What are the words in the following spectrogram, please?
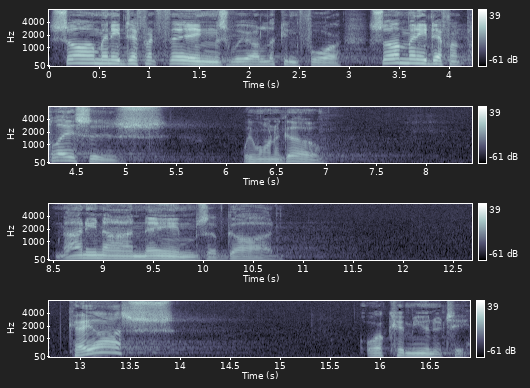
so many different things we are looking for, so many different places we want to go. 99 names of God. Chaos or community?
